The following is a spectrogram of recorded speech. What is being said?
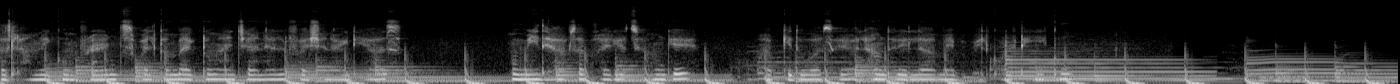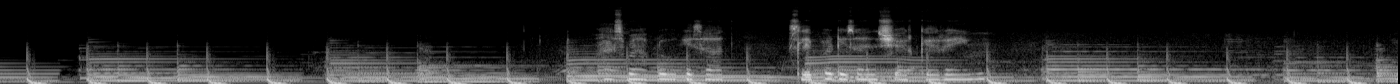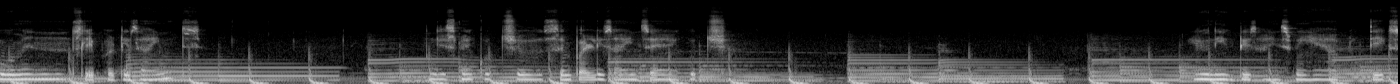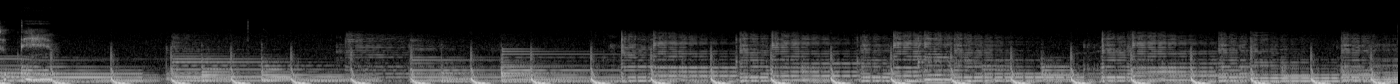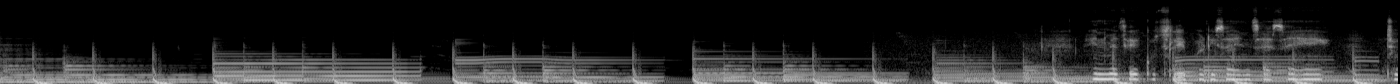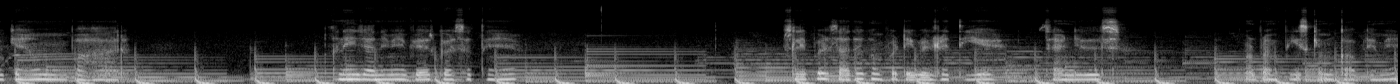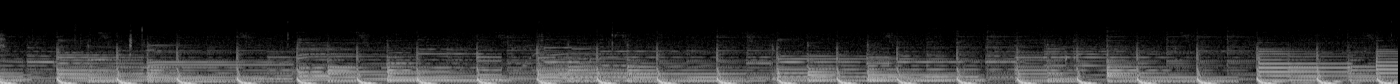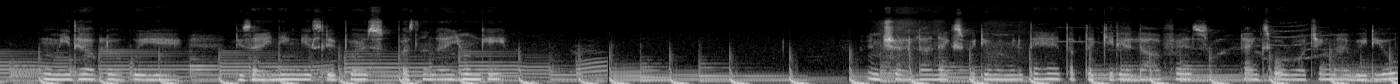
वालेकुम friends welcome back to my channel fashion ideas उम्मीद है आप सब खैरियत से होंगे। आपकी दुआ से, अल्हम्दुलिल्लाह, मैं भी बिल्कुल ठीक हूँ। आज मैं आप लोगों के साथ स्लीपर डिज़ाइन शेयर कर रही हूँ। वुमेन स्लीपर डिज़ाइंस जिसमें कुछ सिंपल डिज़ाइंस हैं, कुछ यूनिक डिज़ाइंस भी हैं, आप लोग देख सकते हैं। इनमें से कुछ स्लीपर डिज़ाइंस ऐसे हैं जो कि हम बाहर आने जाने में वेयर कर सकते हैं। स्लीपर ज़्यादा कंफर्टेबल रहती है सैंडल्स और पम्पीस के मुकाबले में। उम्मीद है आप लोगों को ये डिज़ाइनिंग ये स्लीपर्स पसंद आई होंगी। इंशाल्लाह नेक्स्ट वीडियो में मिलते हैं। तब तक के लिए अल्लाह half thanks for watching my video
